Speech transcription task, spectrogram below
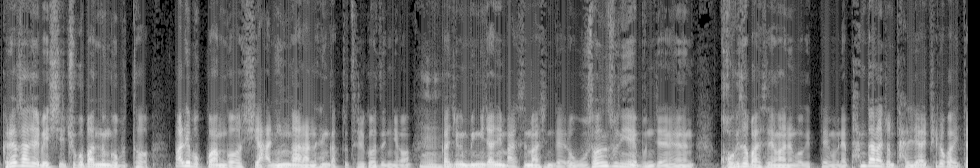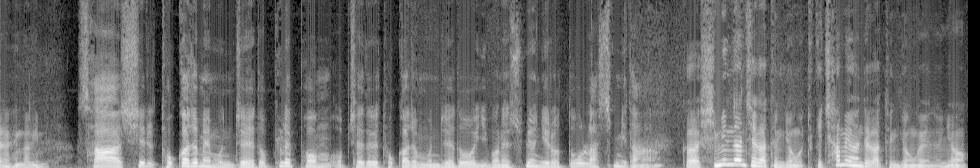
그래서 사실 메시지 주고받는 것부터 빨리 복구한 것이 아닌가라는 생각도 들거든요. 음. 그러니까 지금 민 기자님 말씀하신 대로 우선순위의 문제는 거기서 발생하는 거기 때문에 판단을 좀 달리할 필요가 있다는 생각입니다. 사실 독과점의 문제도 플랫폼 업체들의 독과점 문제도 이번에 수면 위로 떠올랐습니다. 그러니까 시민단체 같은 경우, 특히 참여연대 같은 경우에는요,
